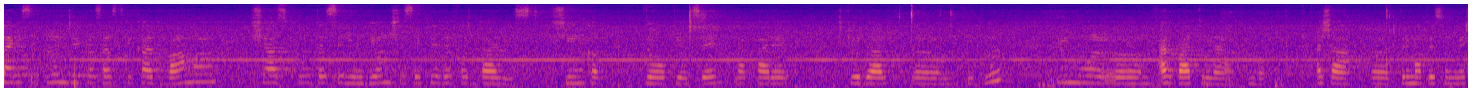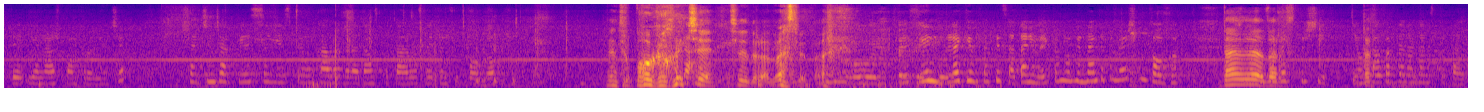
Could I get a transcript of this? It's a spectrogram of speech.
care se plânge că s-a stricat vama și ascultă Celine Dion și se crede fotbalist. Și încă două piese la care știu doar uh, titlul. Primul, uh, al patrulea, bă, așa, uh, prima piesă se numește E nașpa în provincie. Și a cincea piesă este un cover de la Dan Spătaru, ăsta e pentru Pogo. Pentru Pogo, Da. ce? Ce de la Dansfetar? Păi fiind Black Infected Satanic Metal, mă gândeam că trebuia și un Pogo. Da, da, da, dar... Pe sfârșit. E un dar- cover de la Dan Spătaru.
